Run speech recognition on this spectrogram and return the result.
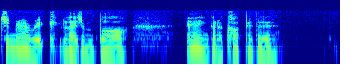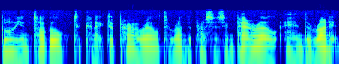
generic legend bar and going to copy the boolean toggle to connect to parallel to run the process in parallel and to run it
